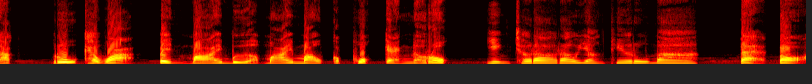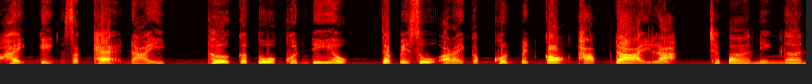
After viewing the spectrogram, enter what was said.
นัก รู้แค่ว่าเป็นไม้เบื่อไม้เมากับพวกแก๊งนรก หญิงชราเล่าอย่างที่รู้มา แต่ต่อให้เก่งสักแค่ไหน เธอก็ตัวคนเดียว จะไปสู้อะไรกับคนเป็นกองทัพได้ล่ะ ชบานิ่งงัน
